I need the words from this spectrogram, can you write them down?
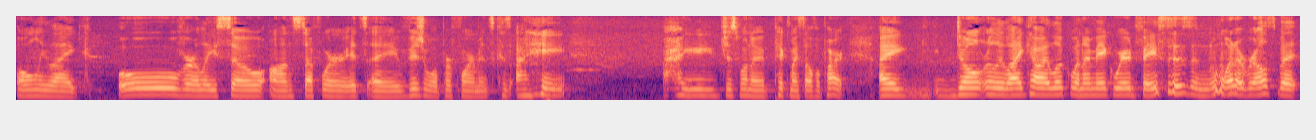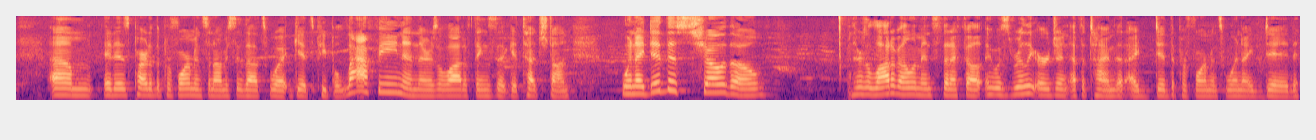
only like overly so on stuff where it's a visual performance because I I just want to pick myself apart. I don't really like how I look when I make weird faces and whatever else, but um, it is part of the performance, and obviously that's what gets people laughing, and there's a lot of things that get touched on. When I did this show, though, there's a lot of elements that I felt it was really urgent at the time that I did the performance when I did,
